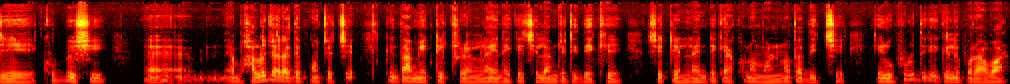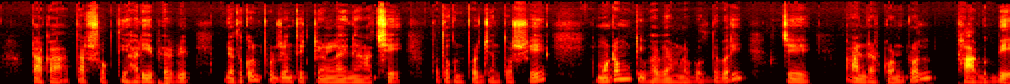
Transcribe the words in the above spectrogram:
যে খুব বেশি ভালো জায়গাতে পৌঁছেছে। কিন্তু আমি একটি ট্রেন লাইন এঁকেছিলাম যেটি দেখে সেই ট্রেন লাইনটাকে এখনও মান্যতা দিচ্ছে। এর উপরের দিকে গেলে পরে আবার টাকা তার শক্তি হারিয়ে ফেলবে। যতক্ষণ পর্যন্ত ট্রেন লাইনে আছে, ততক্ষণ পর্যন্ত সে মোটামুটিভাবে আমরা বলতে পারি যে আন্ডার কন্ট্রোল থাকবে।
